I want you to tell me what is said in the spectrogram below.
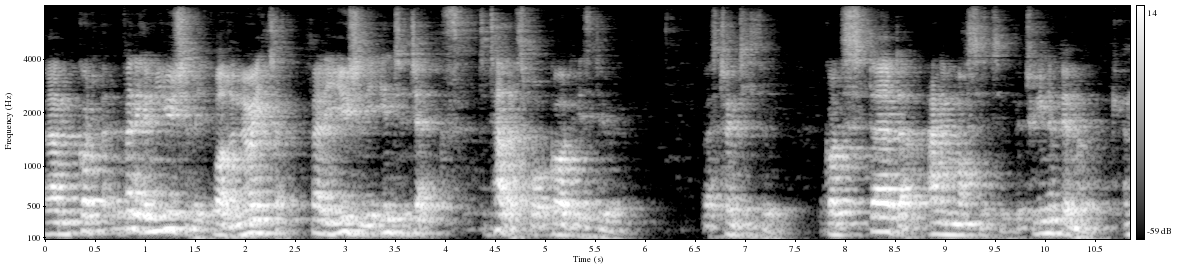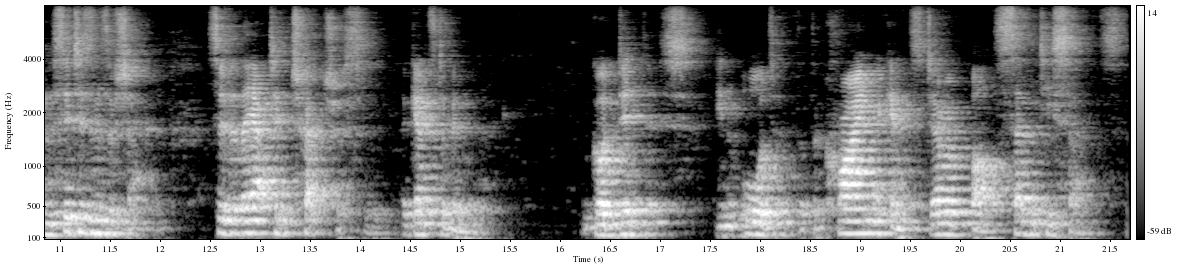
um, God fairly unusually, well, the narrator fairly usually interjects to tell us what God is doing. Verse 23 God stirred up animosity between Abimelech and the citizens of Shechem, so that they acted treacherously against Abimelech. God did this in order that the crime against Jerubbaal's seventy sons,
